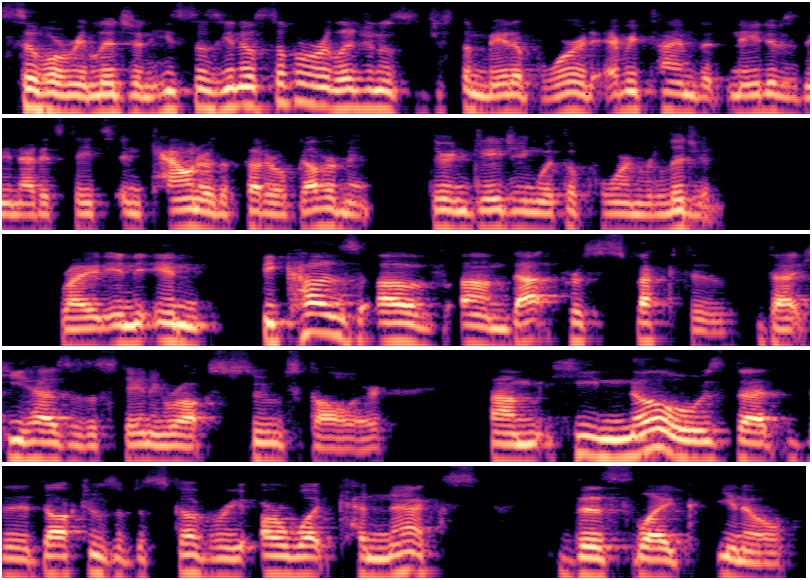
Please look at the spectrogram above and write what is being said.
civil religion, he says, you know, civil religion is just a made-up word. Every time that natives in the United States encounter the federal government, they're engaging with a foreign religion, right? And, in because of um, that perspective that he has as a Standing Rock Sioux scholar, um, he knows that the doctrines of discovery are what connects this like you know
